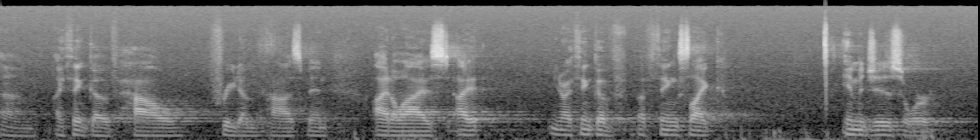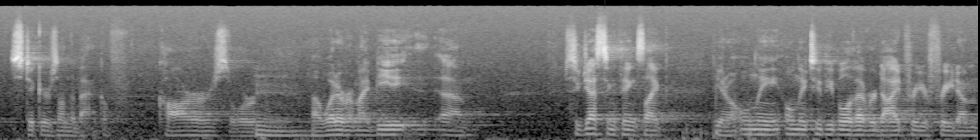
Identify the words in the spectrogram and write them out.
Um, I think of how freedom has been idolized. I, you know, I think of, of things like images or stickers on the back of cars or uh, whatever it might be, um, suggesting things like, you know, only only two people have ever died for your freedom.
